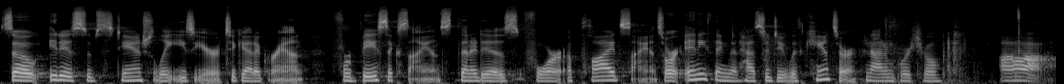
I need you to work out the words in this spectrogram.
So it is substantially easier to get a grant for basic science than it is for applied science or anything that has to do with cancer. Not in Portugal. Ah.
